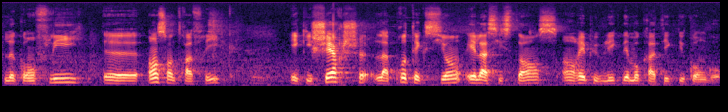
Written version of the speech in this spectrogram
le conflit euh, en Centrafrique et qui cherchent la protection et l'assistance en République démocratique du Congo.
